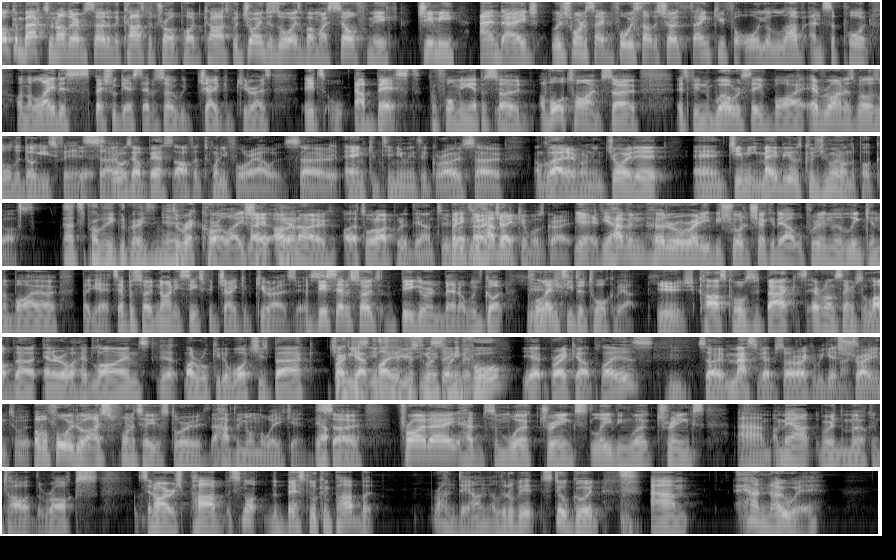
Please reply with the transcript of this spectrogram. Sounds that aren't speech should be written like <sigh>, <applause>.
Welcome back to another episode of the Cast Patrol podcast. We're joined as always by myself, Mick, Jimmy, and Age. We just want to say before we start the show, thank you for all your love and support on the latest special guest episode with Jacob Kiraz. It's our best performing episode of all time, so it's been well received by everyone as well as all the doggies fans. Yes, so it was our best after 24 hours. So Yep. and continuing to grow. So I'm glad everyone enjoyed it. And Jimmy, maybe it was because you weren't on the podcast. That's probably a good reason, yeah. direct correlation. Mate, I Yeah. don't know. That's what I put it down to. But, if you no, haven't- Jacob was great. Yeah, if you haven't heard it already, be sure to check it out. We'll put it in the link in the bio. But yeah, it's episode 96 with Jacob Kiraz. But this episode's bigger and better. We've got plenty to talk about. Huge. Cast calls is back. Everyone seems to love that. NRL headlines. Yep. My rookie to watch is back. Breakout player for introducing a segment. 2024. Yep, breakout players. Mm. So massive episode. I reckon we get straight into it. But before we do it, I just want to tell you a story that happened to me on the weekend. Yeah. So Friday had some work drinks, leaving work drinks. Um, I'm out. We're in the Mercantile at the Rocks. It's an Irish pub. It's not the best looking pub, but run down a little bit. Still good. Um, out of nowhere.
